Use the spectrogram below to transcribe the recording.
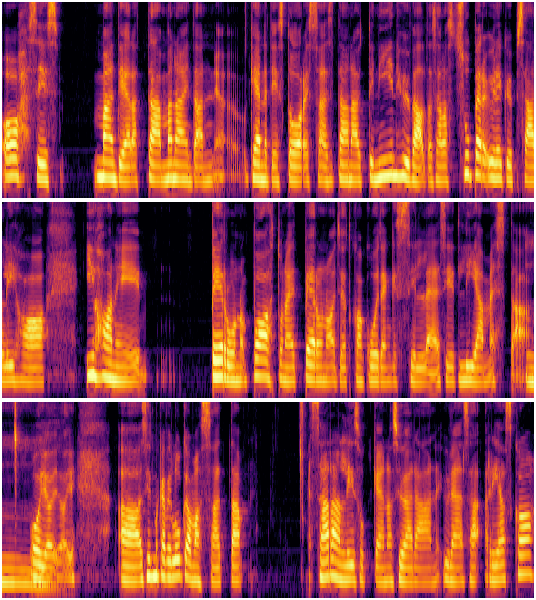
oh siis mä en tiedä, että mä näin tämän Kennetin storissa ja sitä näytti niin hyvältä, sellaista superylikypsää lihaa, ihani perun, paahtuneet perunoit, jotka on kuitenkin silleen siitä liemestä. Mm. Oi, oi, oi. Uh, Sitten mä kävin lukemassa, että särän lisukkeena syödään yleensä rieskaa,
